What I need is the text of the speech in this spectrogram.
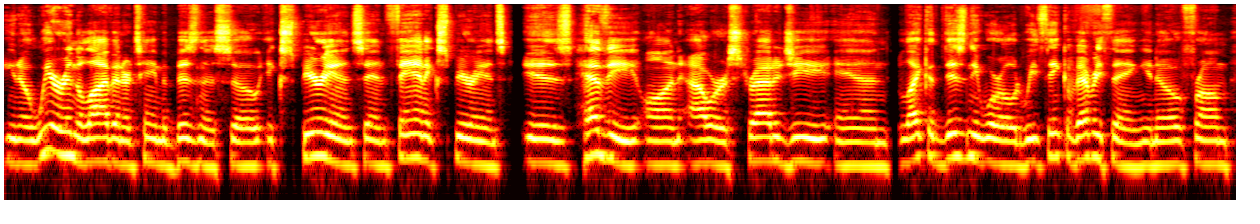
you know, we are in the live entertainment business, so experience and fan experience is heavy on our strategy. And like a Disney World, we think of everything, you know, from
